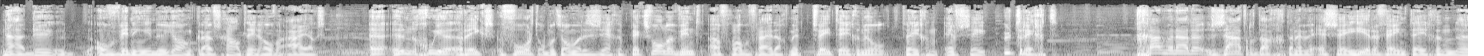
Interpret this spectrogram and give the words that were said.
na de overwinning in de Johan Cruijffschaal tegenover Ajax... eh, hun goede reeks voort, om het zo maar eens te zeggen. PEC Zwolle wint afgelopen vrijdag met 2 tegen 0 tegen FC Utrecht. Gaan we naar de zaterdag. Dan hebben we SC Heerenveen tegen eh,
